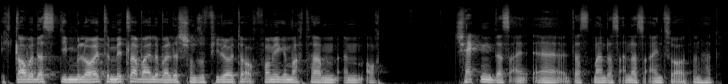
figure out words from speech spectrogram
ich glaube, dass die Leute mittlerweile, weil das schon so viele Leute auch vor mir gemacht haben, ähm, auch checken, dass, äh, dass man das anders einzuordnen hat.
